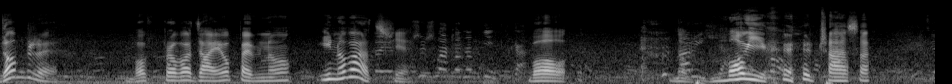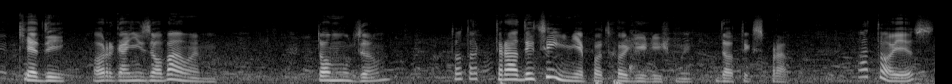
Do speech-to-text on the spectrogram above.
Dobrze, bo wprowadzają pewną innowację. Bo no, w moich czasach, kiedy organizowałem to muzeum, to tak tradycyjnie podchodziliśmy do tych spraw. A to jest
